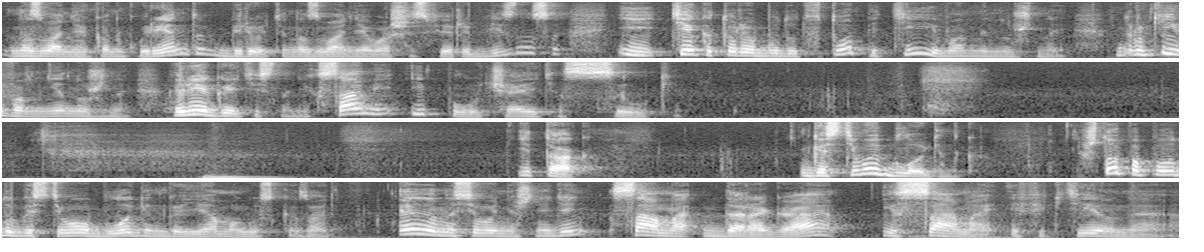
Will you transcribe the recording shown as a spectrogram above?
название конкурентов, берете название вашей сферы бизнеса, и те, которые будут в топе, те и вам и нужны. Другие вам не нужны. Регайтесь на них сами и получаете ссылки. Итак, гостевой блогинг. Что по поводу гостевого блогинга я могу сказать? Это на сегодняшний день самая дорогая и самая эффективная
